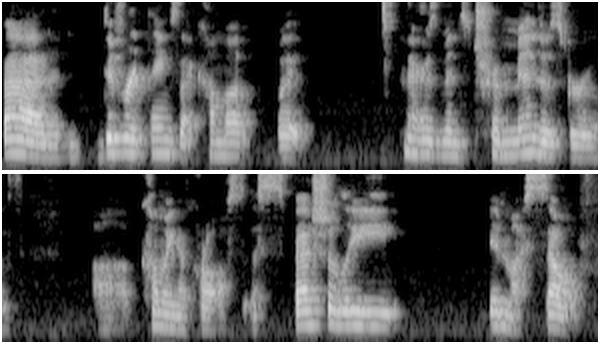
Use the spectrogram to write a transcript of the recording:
bad and different things that come up. But there has been tremendous growth uh, coming across, especially in myself.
